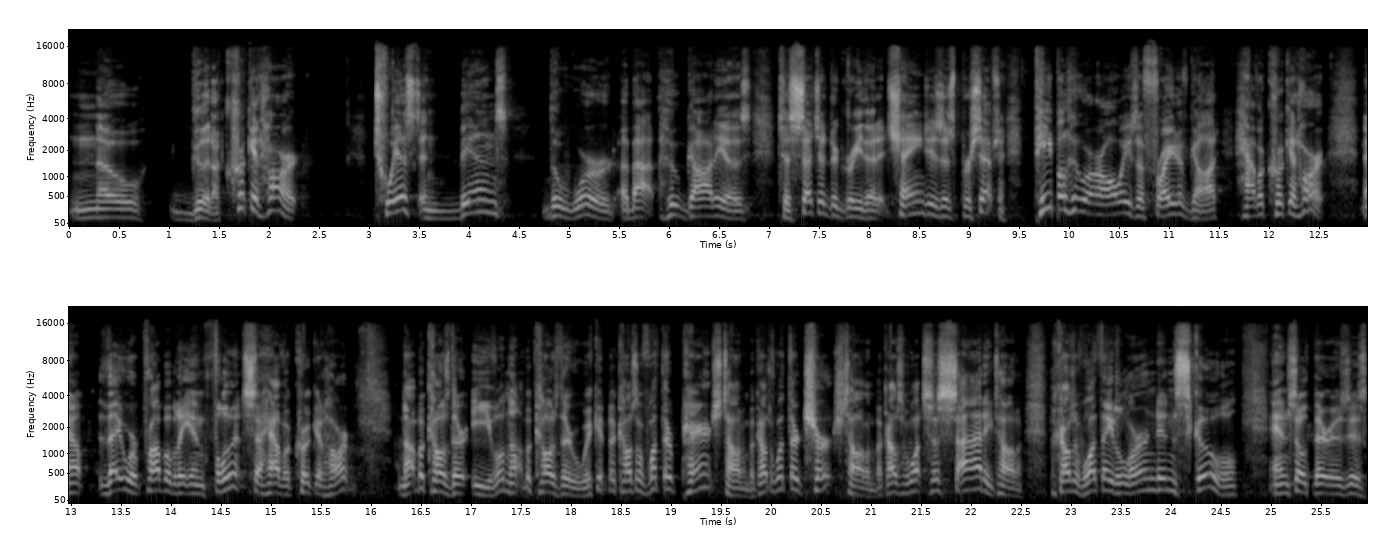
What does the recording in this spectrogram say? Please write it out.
no good. A crooked heart twists and bends the word about who God is to such a degree that it changes his perception. People who are always afraid of God have a crooked heart. Now, they were probably influenced to have a crooked heart, not because they're evil, not because they're wicked, because of what their parents taught them, because of what their church taught them, because of what society taught them, because of what they learned in school. And so there is this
